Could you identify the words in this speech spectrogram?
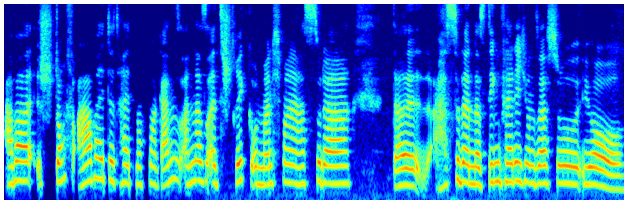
Aber Stoff arbeitet halt nochmal ganz anders als Strick und manchmal hast du da, da hast du dann das Ding fertig und sagst so, ja,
